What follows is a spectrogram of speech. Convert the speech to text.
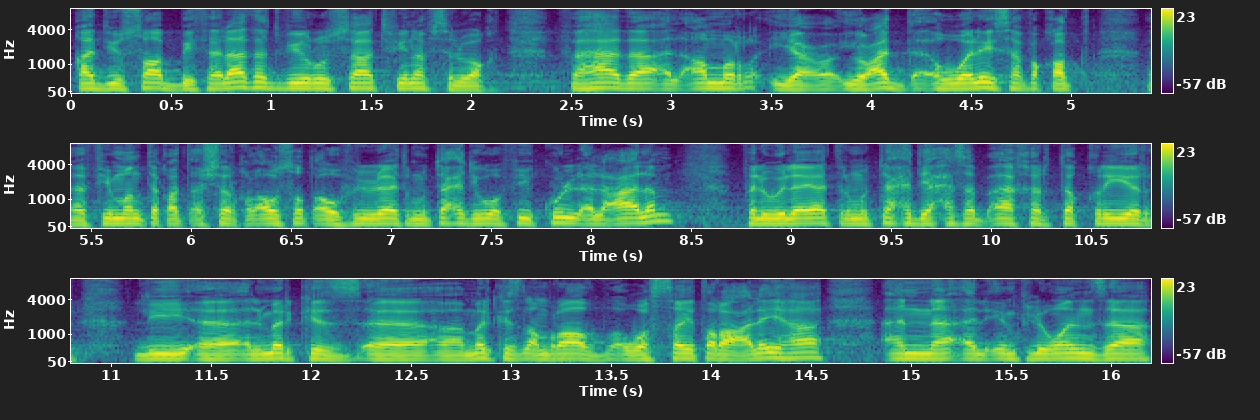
قد يصاب بثلاثة فيروسات في نفس الوقت. فهذا الأمر يعد هو ليس فقط في منطقة الشرق الأوسط أو في الولايات المتحدة هو في كل العالم. فالولايات المتحدة حسب آخر تقرير للمركز مركز الأمراض والسيطرة عليها أن الإنفلونزا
